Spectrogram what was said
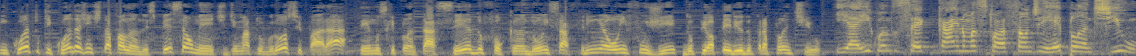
Enquanto que quando a gente está falando especialmente de Mato Grosso e Pará, temos que plantar cedo, focando ou em safrinha ou em fugir do pior período para plantio. E aí quando você cai numa situação de replantio,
